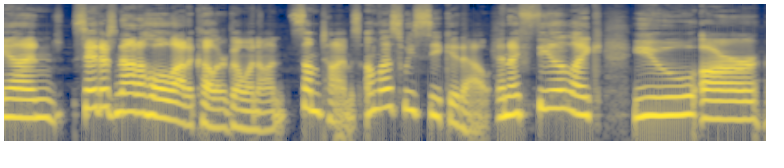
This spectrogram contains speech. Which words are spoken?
And say there's not a whole lot of color going on sometimes, unless we seek it out. And I feel like you are,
